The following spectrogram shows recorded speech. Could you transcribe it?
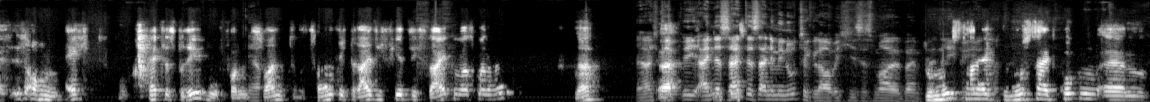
es ist auch ein echt fettes Drehbuch von Ja. 20, 20, 30, 40 Seiten, was man hat. Ne? Ja, ich glaube, die eine Seite ist eine Minute, glaube ich, hieß es mal beim Du musst halt, du musst halt gucken, ähm,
